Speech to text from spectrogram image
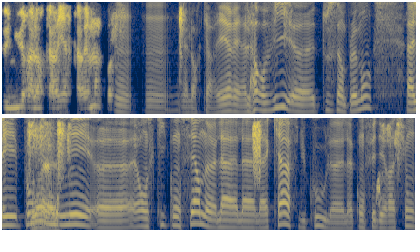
peut nuire à leur carrière carrément. Quoi. Mmh, mmh. à leur carrière et à leur vie, euh, tout simplement. Allez, pour terminer, euh, en ce qui concerne la, la, CAF, du coup, la, Confédération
